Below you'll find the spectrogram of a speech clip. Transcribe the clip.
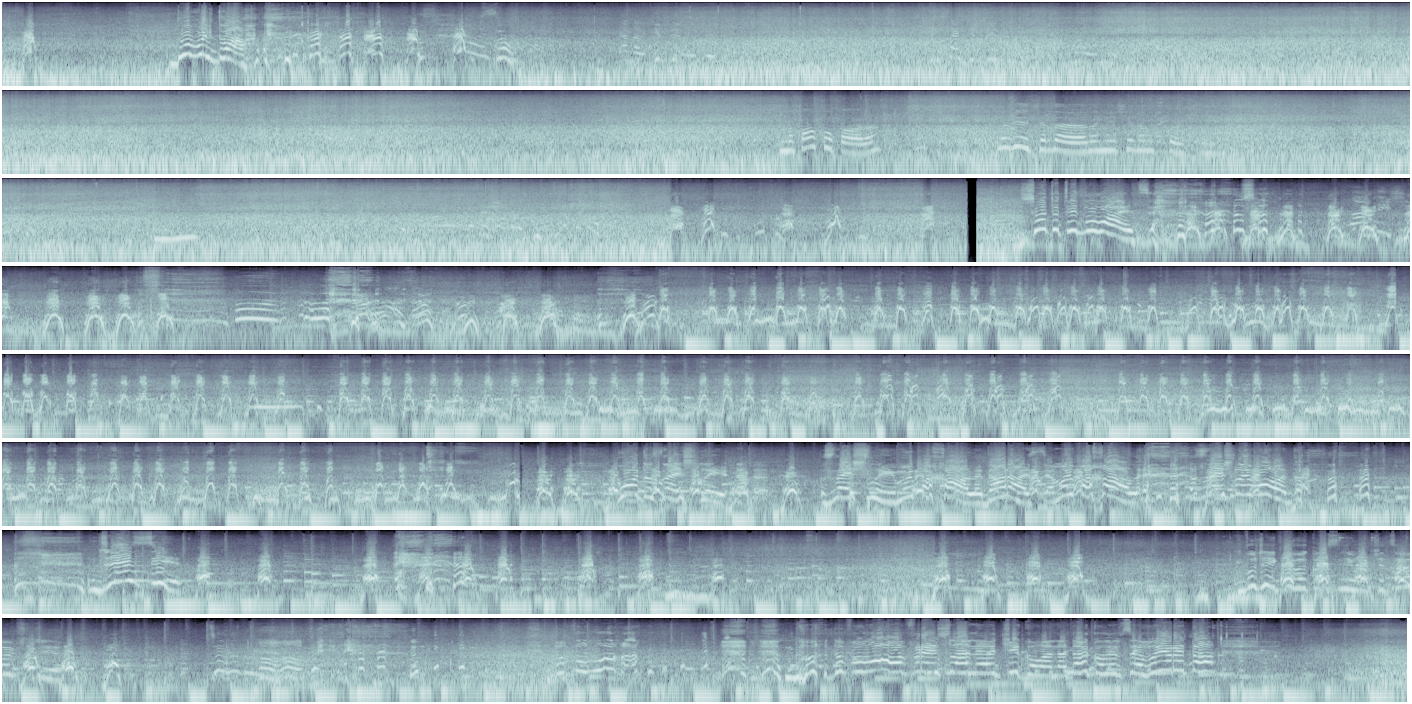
Дубль два. Яна, держи На палку упала, да? Ну ветер, да, она не сильно устойчивая. Что тут відбувається? пахали, да, Растя? Ми пахали. Знайшли воду. Джесі! Боже, які ви класнючі, це взагалі. Допомога! До- Допомога прийшла неочікувано, да? коли все вирито.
